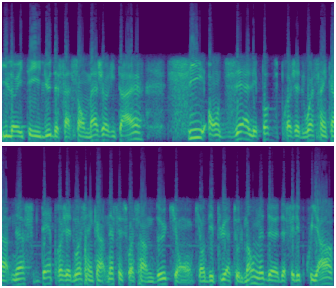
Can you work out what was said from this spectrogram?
Il a été élu de façon majoritaire. Si on disait à l'époque du projet de loi 59, des projets de loi 59 et 62 qui ont, qui ont déplu à tout le monde, de, de Philippe Couillard,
